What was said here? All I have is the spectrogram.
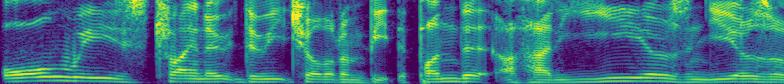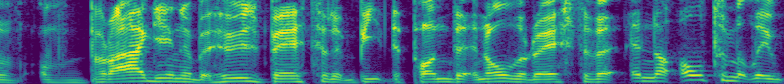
always try and outdo each other and beat the pundit. I've had years and years of, of bragging about who's better at beat the pundit and all the rest of it. And ultimately,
